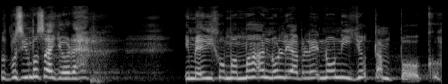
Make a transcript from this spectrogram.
nos pusimos a llorar. Y me dijo, mamá, no le hablé, no, ni yo tampoco.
